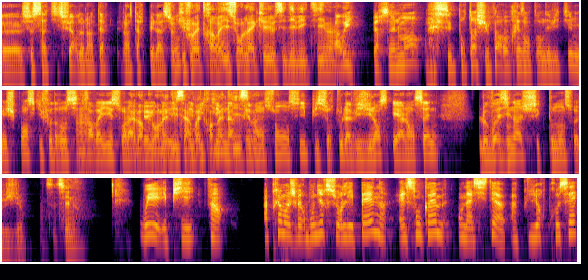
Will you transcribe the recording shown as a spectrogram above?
euh, se satisfaire de l'inter- l'interpellation. Donc il faudrait travailler sur l'accueil aussi des victimes. Ah oui, personnellement, c'est pourtant je suis pas représentant des victimes, mais je pense qu'il faudrait aussi Hum. travailler sur Alors l'accueil qu'on l'a des, dit, c'est un des victimes, la traumatisme. prévention aussi, puis surtout la vigilance et à l'enseigne, le voisinage, c'est que tout le monde soit vigilant. Cécile? Oui, et puis, enfin, après, moi, je vais rebondir sur les peines. Elles sont quand même, on a assisté à, à plusieurs procès,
